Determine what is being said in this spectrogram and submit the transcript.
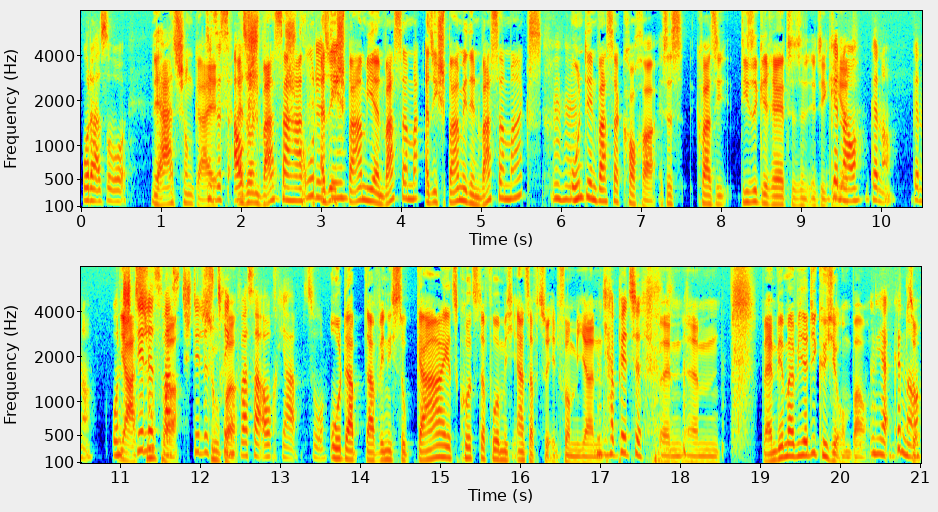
Oder so. Ja, ist schon geil. Dieses also ein Wasserhahn, also ich spare mir ein Wasser, also ich spare mir den Wassermax Mhm. und den Wasserkocher. Es ist quasi, diese Geräte sind integriert. Genau, genau, genau. Und Ja, stilles, super, Was, stilles super. Trinkwasser auch, ja, so. Oder da bin ich sogar jetzt kurz davor, mich ernsthaft zu informieren, Ja, bitte. wenn, ähm, wenn wir mal wieder die Küche umbauen. Ja, genau. So.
